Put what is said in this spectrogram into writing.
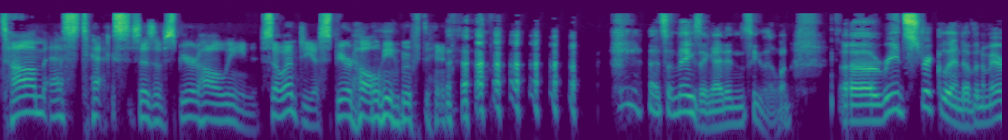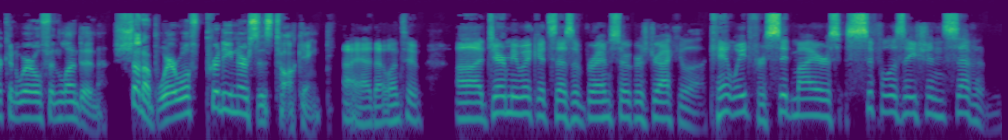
Tom S. Tex says of Spirit Halloween. So empty, a Spirit Halloween moved in. That's amazing. I didn't see that one. Uh, Reed Strickland of An American Werewolf in London. Shut up, werewolf. Pretty nurses talking. I had that one too. Uh, Jeremy Wickett says of Bram Stoker's Dracula. Can't wait for Sid Meier's Civilization 7.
